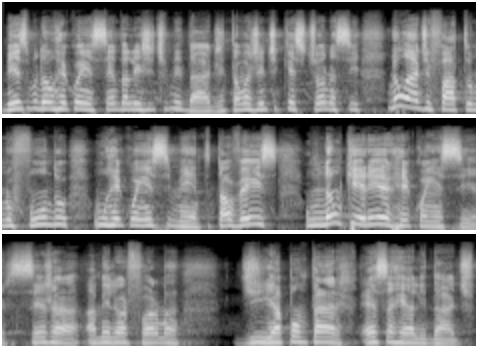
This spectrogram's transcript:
Mesmo não reconhecendo a legitimidade. Então a gente questiona se não há de fato no fundo um reconhecimento. Talvez um não querer reconhecer seja a melhor forma de apontar essa realidade.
